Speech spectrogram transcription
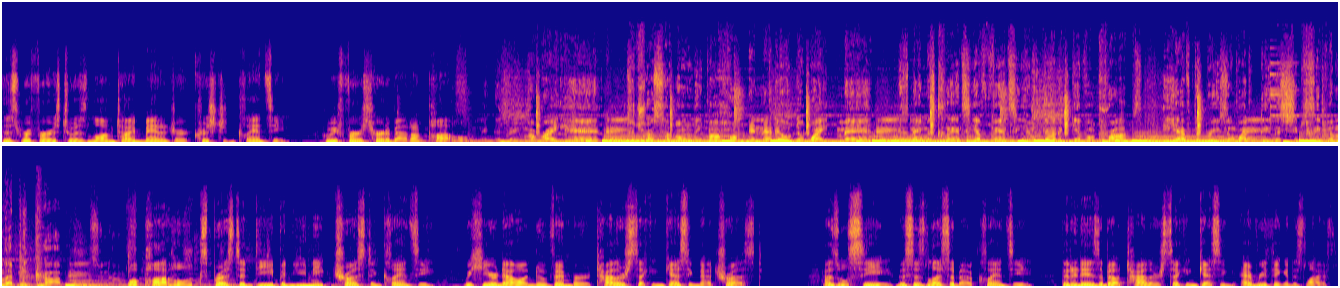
This refers to his longtime manager, Christian Clancy, who we first heard about on Pothole. Niggas ain't my right hand. To trust her only my heart and that elder white man. His name is Clancy. I fancy him. Gotta give him props. He half the reason why dealerships even let me cop. While Pothole expressed a deep and unique trust in Clancy, we hear now on November Tyler second guessing that trust. As we'll see, this is less about Clancy than it is about Tyler second guessing everything in his life.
